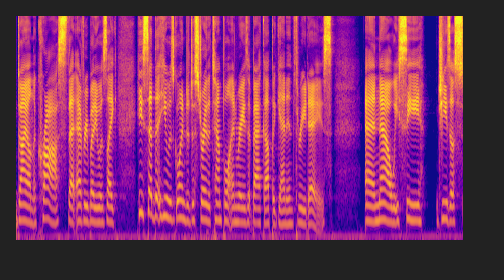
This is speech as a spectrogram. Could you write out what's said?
die on the cross, that everybody was like, he said that he was going to destroy the temple and raise it back up again in three days. And now we see Jesus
